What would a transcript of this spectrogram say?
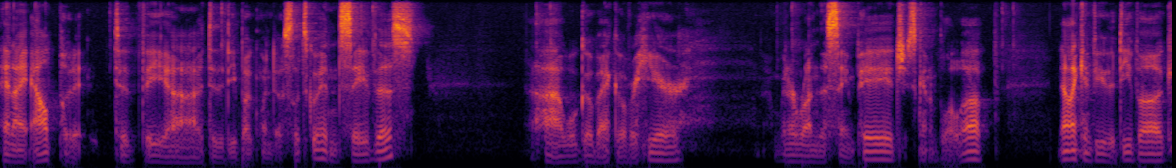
and I output it to the uh, to the debug window. So let's go ahead and save this. Uh, we'll go back over here. I'm going to run the same page. It's going to blow up. Now I can view the debug,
